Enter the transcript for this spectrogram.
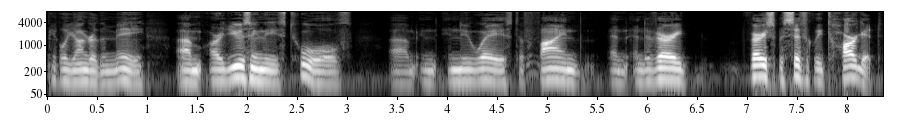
people younger than me, um, are using these tools um, in, in new ways to find and, and to very very specifically target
